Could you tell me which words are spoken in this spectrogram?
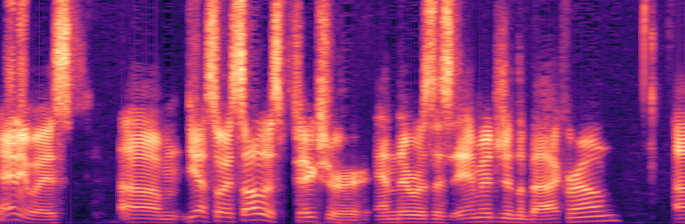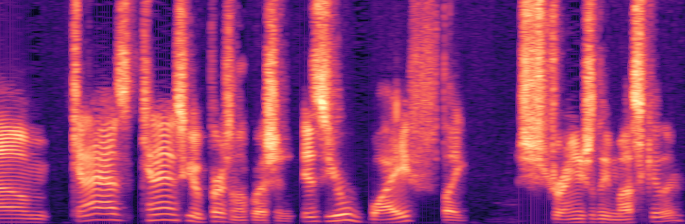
Anyways, um, yeah. So I saw this picture, and there was this image in the background. Um, can I ask? Can I ask you a personal question? Is your wife like strangely muscular?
